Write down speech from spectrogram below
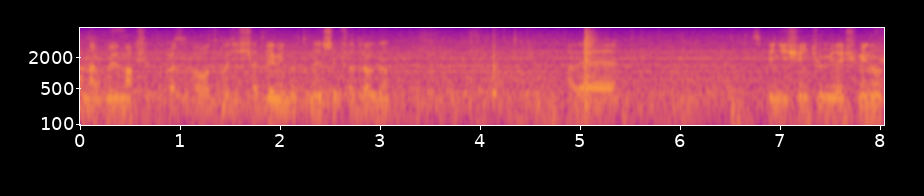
A na Google Map się pokazywało 22 minuty najszybsza droga. Ale z 50 ileś minut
